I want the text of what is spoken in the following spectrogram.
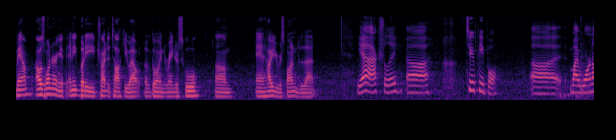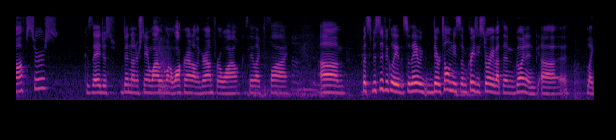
Ma'am, I was wondering if anybody tried to talk you out of going to Ranger School um, and how you responded to that. Yeah, actually. Uh, two people. Uh, my warrant officers, because they just didn't understand why I would want to walk around on the ground for a while, because they like to fly. Um, but specifically, so they were, they were telling me some crazy story about them going and uh, like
